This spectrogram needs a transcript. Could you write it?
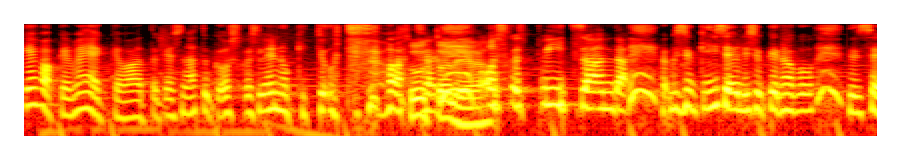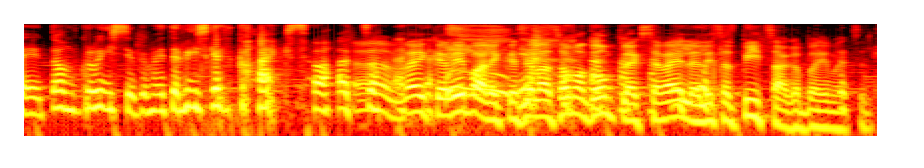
kehvake meheke, vaata, kes natuke oskas lennukit juhtida, oskas piitsa anda, aga sihuke ise oli sihuke nagu see Tom Cruise, sihuke meeter viiskümmend kaheksa, vaata. väike vibalik, kes elas oma komplekse välja lihtsalt piitsaga põhimõtteliselt.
